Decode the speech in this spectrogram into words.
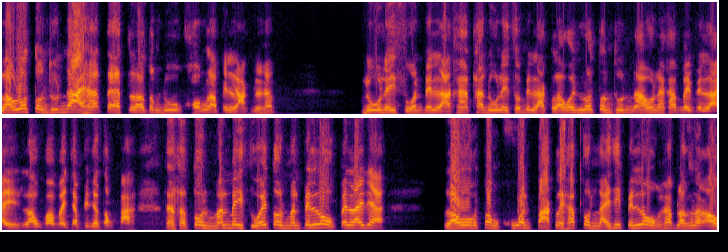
เราลดต้นทุนได้ฮะ แต่เราต้องดูของเราเป็นหลักเลยครับ ดูในสวนเป็นหลักฮะถ้าดูในสวนเป็นหลักเราก็ลดต้นทุนเอานะครับ ไม่เป็นไร เราก็ไม่จำเป็นจะต้องปัก แต่ถ้าต้นมันไม่สวยต้นมันเป็นโรคเป็นอะไรเนี่ย เราต้องควรปักเลยครับ ต้นไหนที่เป็นโรคครับ เราก็ต้องเอา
